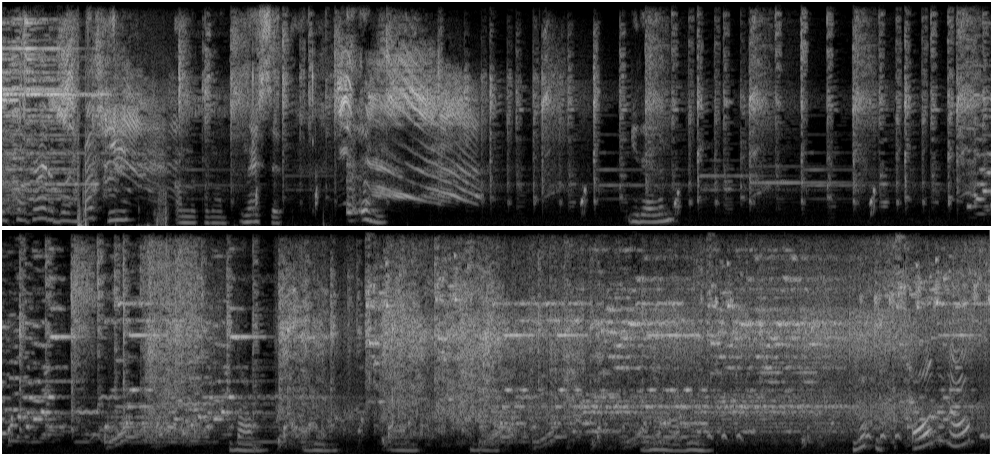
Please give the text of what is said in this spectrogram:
O kadar bomba ki anlatamam. Neyse. Gidelim. Bam. Bam. Bam. Bam. Bam. Bam. Abi ne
